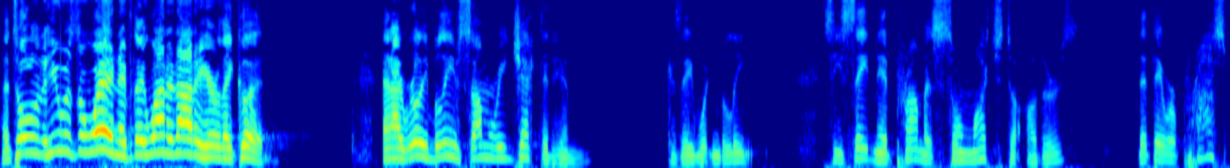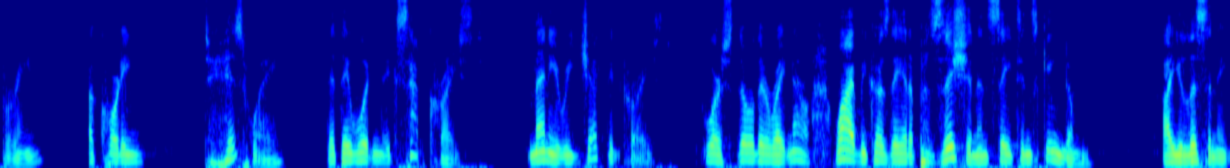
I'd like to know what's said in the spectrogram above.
and told them that he was the way, and if they wanted out of here, they could. And I really believe some rejected him because they wouldn't believe. See, Satan had promised so much to others that they were prospering according to his way that they wouldn't accept Christ. Many rejected Christ who are still there right now. Why? Because they had a position in Satan's kingdom. Are you listening?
